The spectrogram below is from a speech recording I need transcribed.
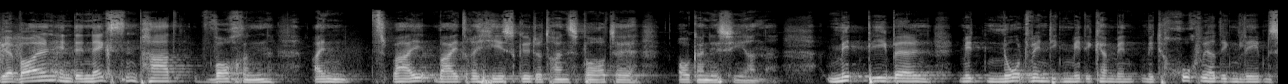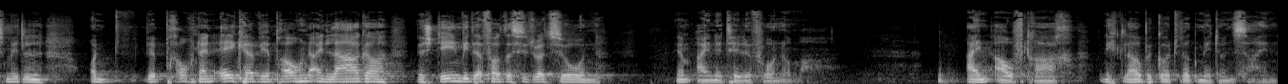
Wir wollen in den nächsten paar Wochen ein, zwei weitere Hilfsgütertransporte organisieren. Mit Bibeln, mit notwendigen Medikamenten, mit hochwertigen Lebensmitteln. Und wir brauchen ein LKW, wir brauchen ein Lager. Wir stehen wieder vor der Situation. Wir haben eine Telefonnummer. Ein Auftrag. Und ich glaube, Gott wird mit uns sein.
